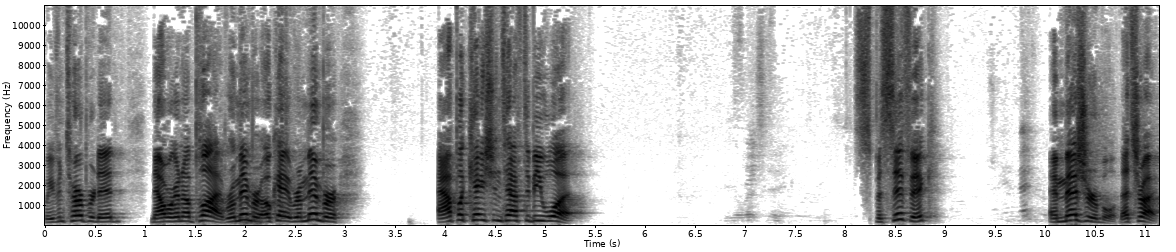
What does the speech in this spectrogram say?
we've interpreted, now we're going to apply. Remember, okay, remember, Applications have to be what? Specific and measurable. That's right.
